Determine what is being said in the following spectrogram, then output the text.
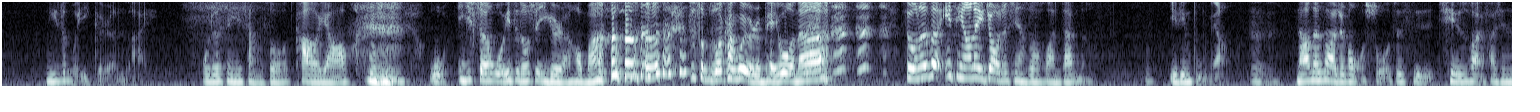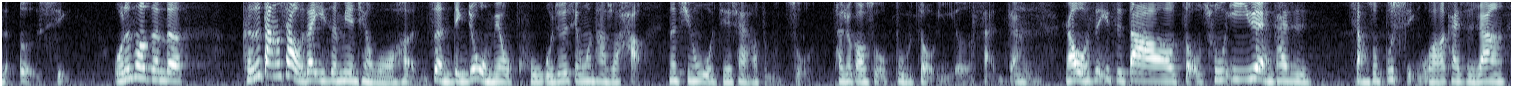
你怎么一个人来？我就心里想说，靠腰，我医生，我一直都是一个人，好吗？这什么时候看过有人陪我呢？所以我那时候一听到那句，我就心想说，完蛋了，一定不妙。嗯，然后那时候他就跟我说，就是切出来发现是恶性。我那时候真的，可是当下我在医生面前，我很镇定，就我没有哭，我就先问他说，好，那请问我接下来要怎么做？他就告诉我步骤一二三这样。然后我是一直到走出医院开始想说，不行，我要开始让。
